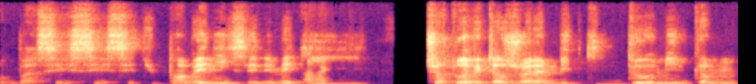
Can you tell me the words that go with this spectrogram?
Donc, bah, c'est- c'est c'est du pain béni. C'est les mecs qui. Ah ouais. Surtout avec un Joel Embiid qui domine comme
